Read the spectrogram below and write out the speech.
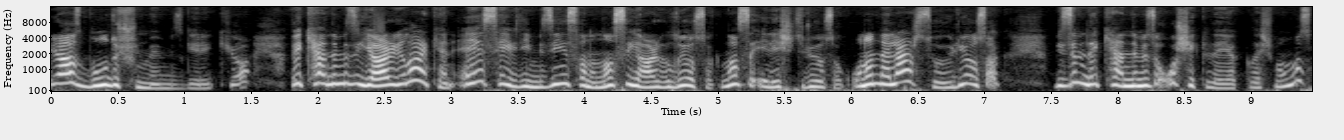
Biraz bunu düşünmemiz gerekiyor. Ve kendimizi yargılarken en sevdiğimiz insanı nasıl yargılıyorsak, nasıl eleştiriyorsak, ona neler söylüyorsak bizim de kendimize o şekilde yaklaşmamız,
